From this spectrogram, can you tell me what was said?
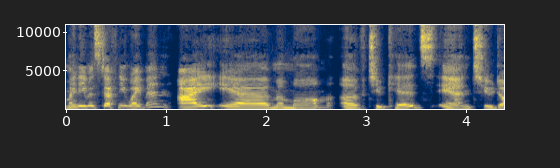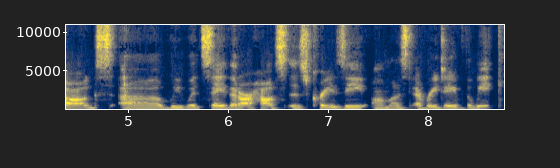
My name is Stephanie Whiteman. I am a mom of two kids and two dogs. Uh, we would say that our house is crazy almost every day of the week.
